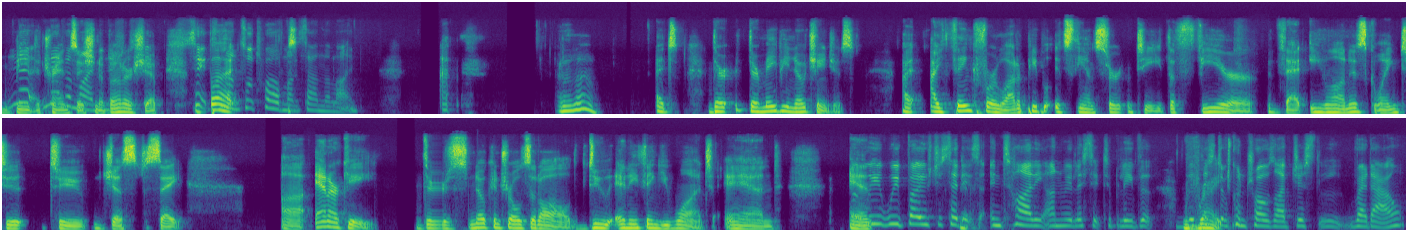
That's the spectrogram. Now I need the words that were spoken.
be No- the transition of ownership. Six but- months or twelve months down the line. I don't know. It's there. There may be no changes. I, I think for a lot of people, it's the uncertainty, the fear that Elon is going to to just say, uh, anarchy. There's no controls at all. Do anything you want, and But and we, we both just said it's entirely unrealistic to believe that the list of controls I've just read out,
